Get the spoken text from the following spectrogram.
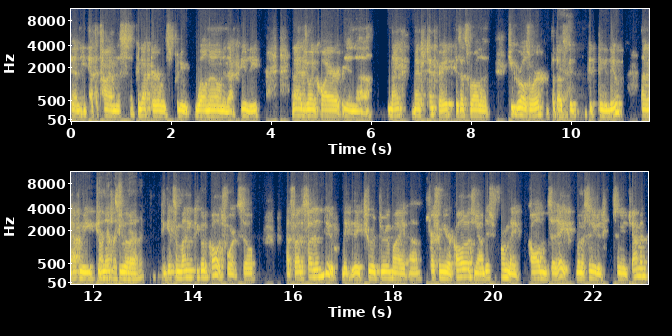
and he, at the time, this conductor was pretty well known in that community. And I had joined choir in uh, ninth, ninth or tenth grade because that's where all the cute girls were. I thought that was a good, good thing to do, and I happened to be good Target enough to uh, to get some money to go to college for it. So that's what I decided to do. They, they toured through my uh, freshman year of college and I auditioned for them. They called and said, "Hey, want to send you to send you to Chapman."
